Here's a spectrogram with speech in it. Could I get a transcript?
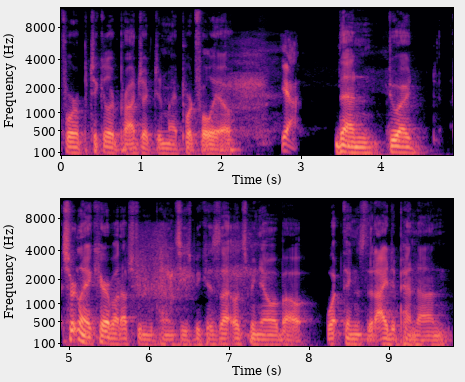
for a particular project in my portfolio, Yeah. then do I, certainly I care about upstream dependencies because that lets me know about what things that I depend on,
